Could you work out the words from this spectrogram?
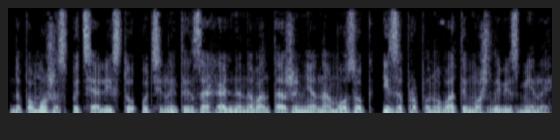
допоможе спеціалісту оцінити загальне навантаження на мозок і запропонувати можливі зміни.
